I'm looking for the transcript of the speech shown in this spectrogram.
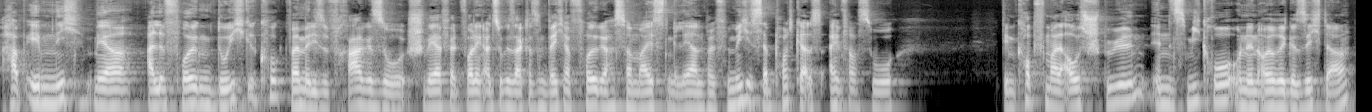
habe eben nicht mehr alle Folgen durchgeguckt, weil mir diese Frage so schwer fällt. Vor allem, als du gesagt hast, in welcher Folge hast du am meisten gelernt? Weil für mich ist der Podcast einfach so den Kopf mal ausspülen ins Mikro und in eure Gesichter.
